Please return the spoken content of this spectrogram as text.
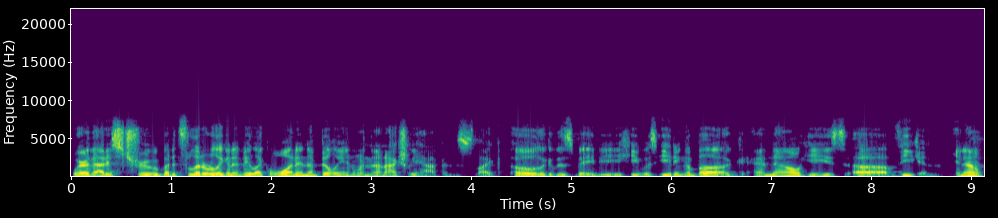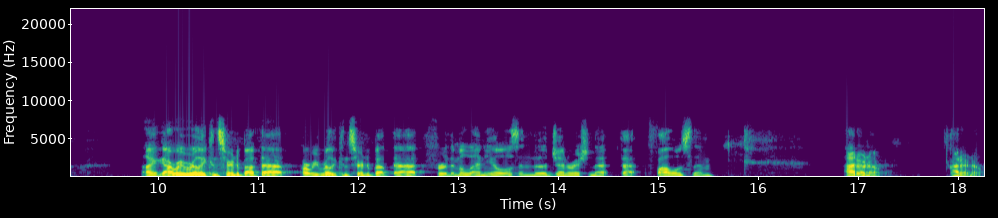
where that is true but it's literally going to be like one in a billion when that actually happens. Like oh look at this baby. He was eating a bug and now he's uh, vegan you know? Like are we really concerned about that? Are we really concerned about that for the millennials and the generation that that follows them? I don't know. I don't know.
